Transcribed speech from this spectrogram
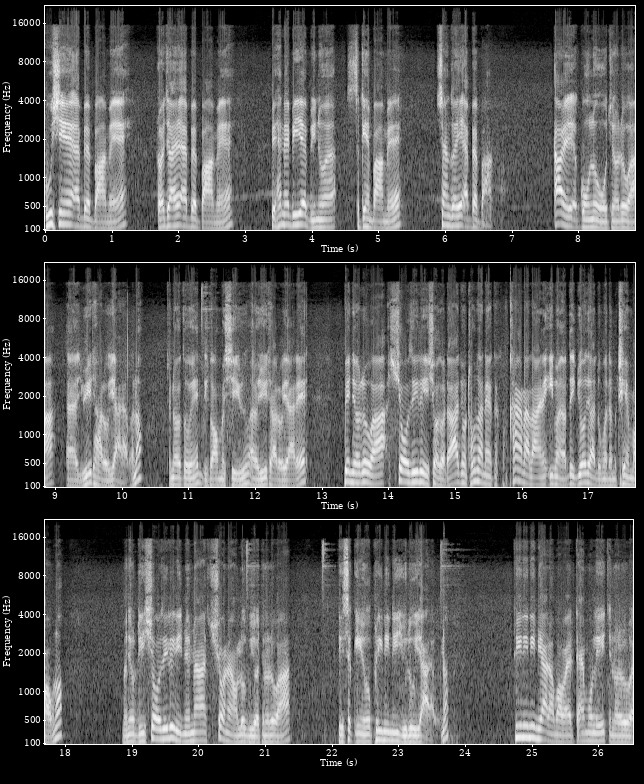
ဂူရှင်ရဲ့ app ပါမယ်ရောဂျာရဲ့ app ပါမယ် ပြီးဟန်နဘီရဲ့ဘီနိုစကင်ပါမယ်ရှန်ကရဲ့အပက်ပါအဲ့ဒါအကုန်လုံးကိုကျွန်တော်တို့ကအဲရွေးထားလို့ရတာဗောနော်ကျွန်တော်ဆိုရင်ဒီကောင်မရှိဘူးအဲ့ဒါရွေးထားလို့ရတယ်ပြင်ကျွန်တော်တို့ကရှော့စည်းလေးရှော့တော့ဒါကကျွန်တော်ထုံးစံနဲ့ခဏခဏလာနေအိမ်မှာတော့တိတ်ပြောကြလို့မထင်ပါဘူးနော်မကျွန်တော်ဒီရှော့စည်းလေးတွေများများရှော့နေအောင်လုပ်ပြီးတော့ကျွန်တော်တို့ကဒီစကင်ကိုဖရီနီနီယူလို့ရတာဗောနော်ဖရီနီနီမရတော့မှပဲဒိုင်မွန်လေးကျွန်တော်တို့က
